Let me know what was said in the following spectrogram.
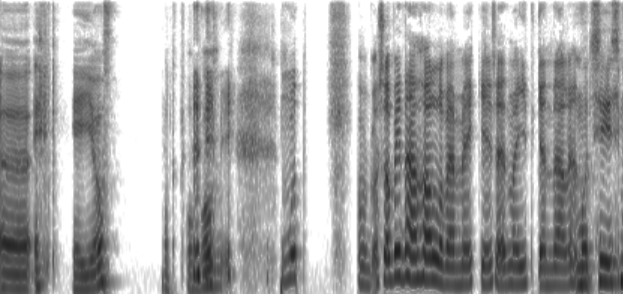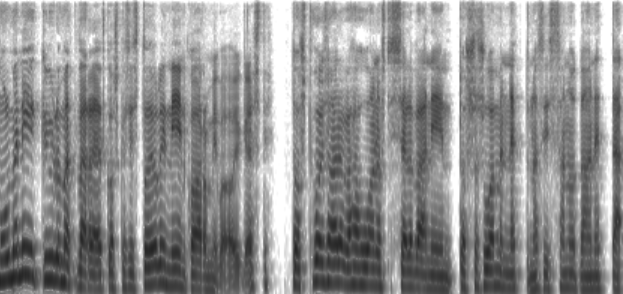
Öö, ei, ei oo. Mutta onko? niin. Mut onko sopii tähän Halloween meikkiin se, että mä itken täällä? Mutta siis mulla meni kylmät väreet, koska siis toi oli niin karmiva oikeasti. Tosta voi saada vähän huonosti selvää, niin tuossa suomennettuna siis sanotaan, että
